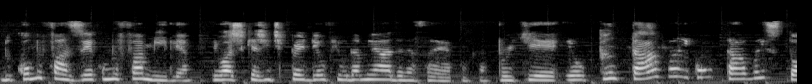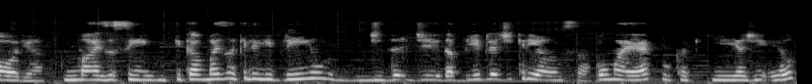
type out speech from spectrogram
do como fazer como família. Eu acho que a gente perdeu o fio da meada nessa época, porque eu cantava e contava história, mas assim, ficava mais naquele livrinho de, de, da Bíblia de criança. Foi uma época que a gente, eu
